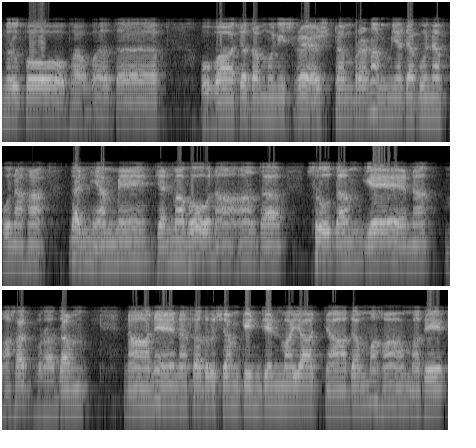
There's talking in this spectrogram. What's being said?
नृपोऽभवत् उवाच तं मुनिश्रेष्ठं प्रणम्य च पुनः पुनः धन्यं मे जन्मभो नाथ श्रुतं येन महद्व्रतम् नानेन सदृशं किञ्चिन्मया ज्ञातं महामदे।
